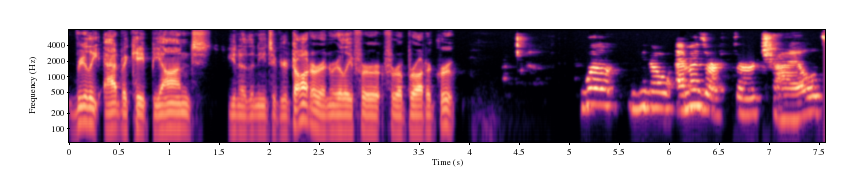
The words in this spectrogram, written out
really advocate beyond you know the needs of your daughter and really for for a broader group. Well, you know, Emma's our third child,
